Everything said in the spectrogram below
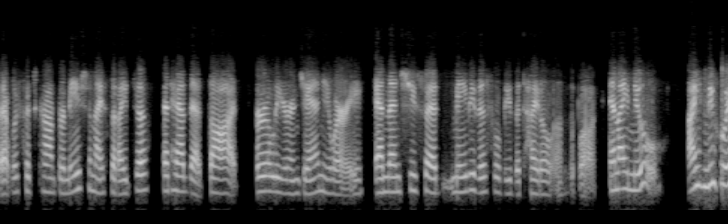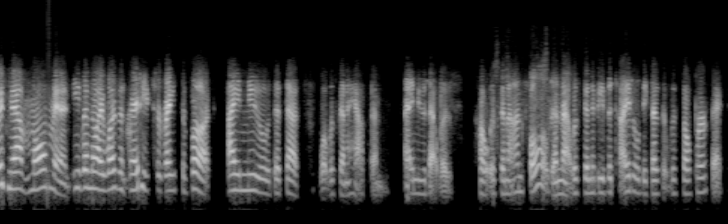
that was such confirmation. I said, I just had had that thought earlier in January. And then she said, maybe this will be the title of the book. And I knew, I knew in that moment, even though I wasn't ready to write the book, I knew that that's what was going to happen. I knew that was how it was going to unfold. And that was going to be the title because it was so perfect.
